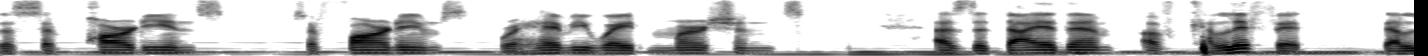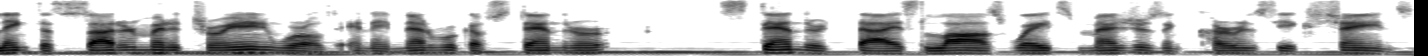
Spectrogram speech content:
the Sephardians, Sephardims were heavyweight merchants as the diadem of caliphate that linked the southern Mediterranean world in a network of standard, standardized laws, weights, measures, and currency exchange.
